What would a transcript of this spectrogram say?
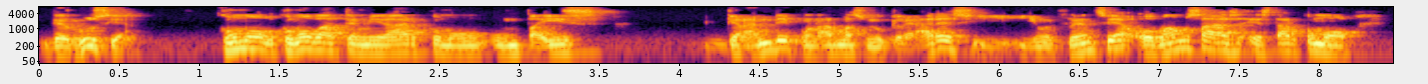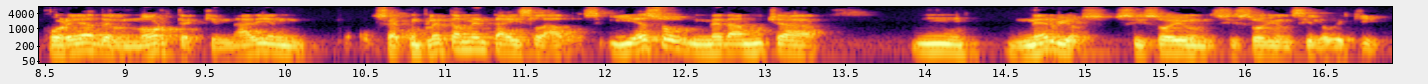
de Rusia, cómo, cómo va a terminar como un país grande con armas nucleares y, y, influencia, o vamos a estar como Corea del Norte, que nadie o sea, completamente aislados. Y eso me da mucha mm, nervios si soy un, si soy un siloviki.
